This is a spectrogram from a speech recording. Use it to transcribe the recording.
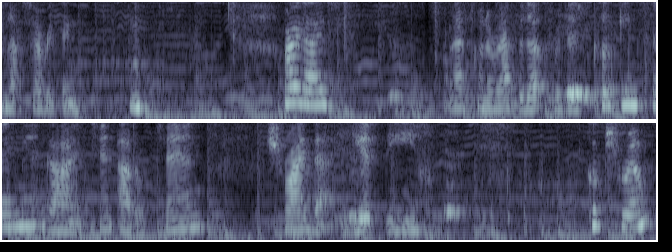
That's everything. Mm. All right, guys. That's gonna wrap it up for this cooking segment, guys. 10 out of 10. Try that. Get the cooked shrimp.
